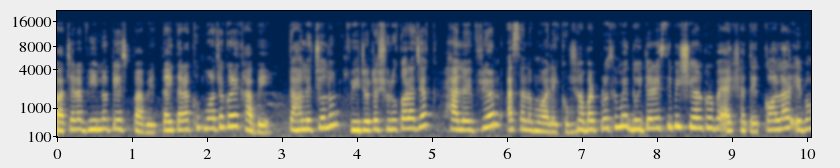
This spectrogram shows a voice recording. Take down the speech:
বাচ্চারা ভিন্ন টেস্ট পাবে, তাই তারা খুব মজা করে খাবে। তাহলে চলুন ভিডিওটা শুরু করা যাক। হ্যালো এভরিওয়ান আসসালামু আলাইকুম। সবার প্রথমে দুইটা রেসিপি শেয়ার করব একসাথে, কলার এবং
